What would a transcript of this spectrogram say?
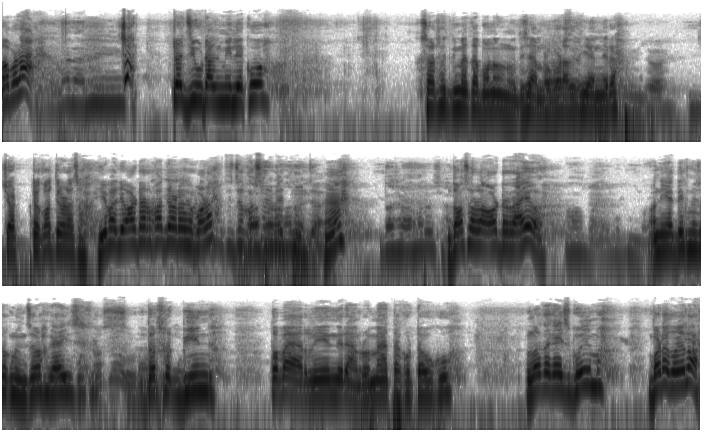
ल बडा चट्ट जिउडाल मिलेको। सरस्वती माता बनाउनु हुँदैछ हाम्रो बडाले चाहिँ यहाँनिर। चट्ट कतिवटा छ। योपालि अर्डर कतिवटा छ बडा? दसवटा अर्डर आयो। अनि यहाँ देख्न सक्नुहुन्छ गाइज दर्शक बिन्द तपाईँहरूले यहाँनिर हाम्रो माताको टाउको। ल त गाइज गएँ म। बडा गयो ल।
